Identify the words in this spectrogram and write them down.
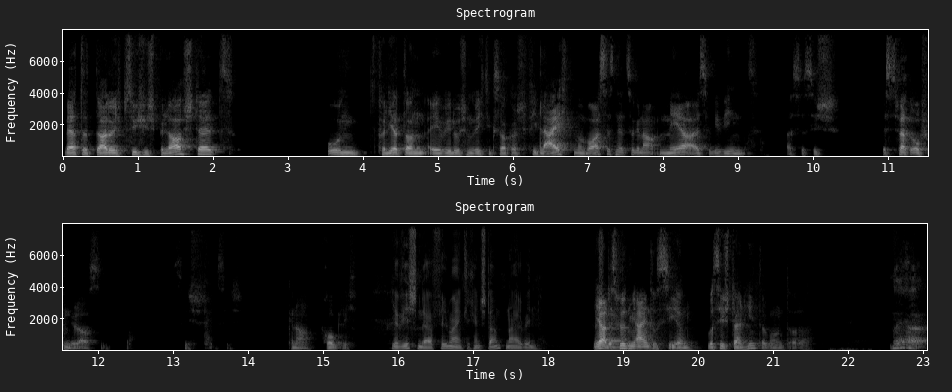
wird dadurch psychisch belastet und verliert dann, ey, wie du schon richtig gesagt hast, vielleicht, man weiß es nicht so genau, mehr als er gewinnt. Also es ist, es wird offen gelassen. Es ist, es ist genau, fraglich. Ja, wie ist denn der Film eigentlich entstanden, Albin? Ja, das der- würde mich auch interessieren. Was ist dein Hintergrund, oder? Naja,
